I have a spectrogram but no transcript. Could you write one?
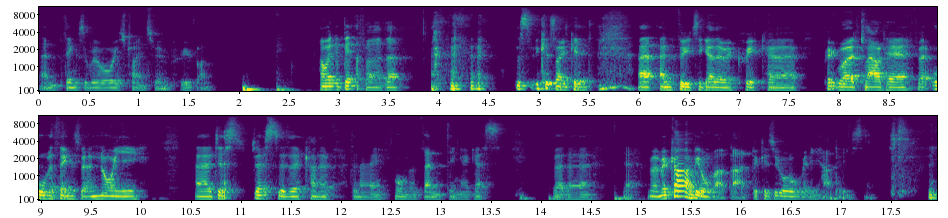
and things that we're always trying to improve on. I went a bit further. just because I could, uh, and threw together a quick uh, quick word cloud here for all the things that annoy you, uh, just just as a kind of I don't know form of venting, I guess. But uh, yeah, remember it can't be all that bad because you're all really happy. So.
